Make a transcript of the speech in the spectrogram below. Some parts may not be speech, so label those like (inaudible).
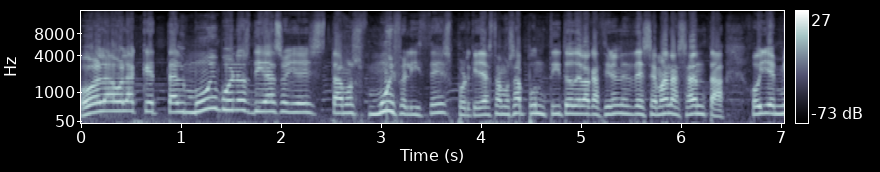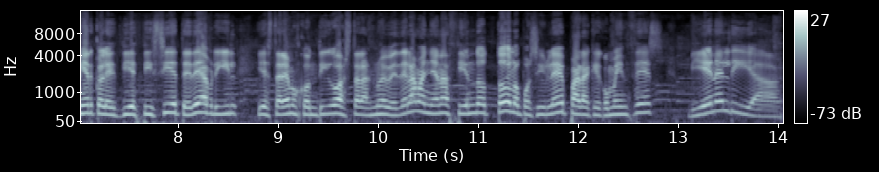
Hola, hola, ¿qué tal? Muy buenos días. Hoy estamos muy felices porque ya estamos a puntito de vacaciones de Semana Santa. Hoy es miércoles 17 de abril y estaremos contigo hasta las 9 de la mañana haciendo todo lo posible para que comiences bien el día.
